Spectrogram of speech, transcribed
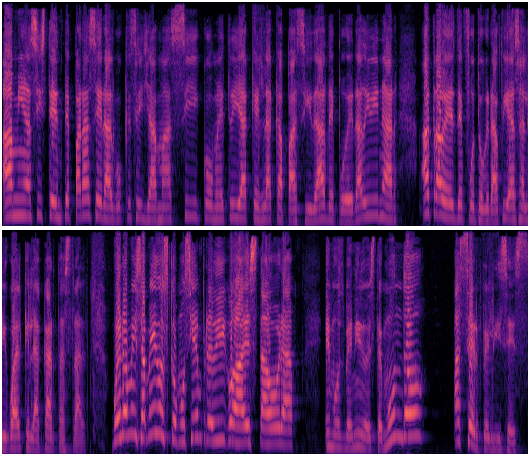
a mi asistente para hacer algo que se llama psicometría, que es la capacidad de poder adivinar a través de fotografías, al igual que la carta astral. Bueno, mis amigos, como siempre digo, a esta hora hemos venido a este mundo a ser felices.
